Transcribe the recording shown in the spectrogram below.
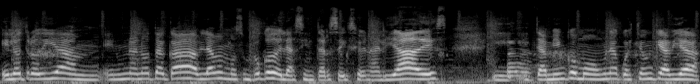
El otro día, mm, en una nota acá, hablábamos un poco de las interseccionalidades y, y también como una cuestión que había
